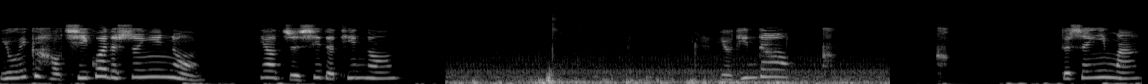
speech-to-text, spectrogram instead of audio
有一个好奇怪的声音哦，要仔细的听哦。有听到咳咳的声音吗？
